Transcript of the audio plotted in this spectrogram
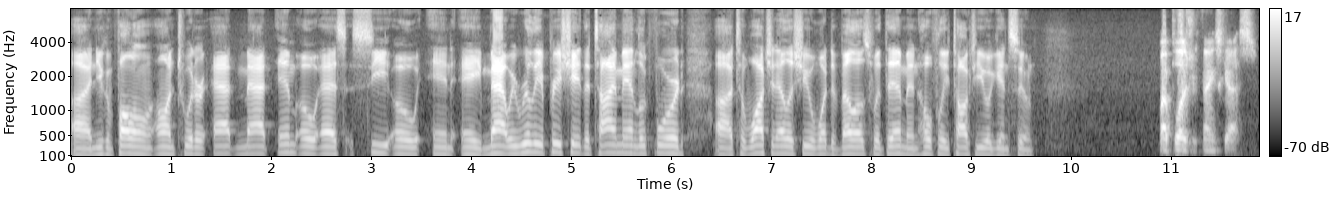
Uh, and you can follow him on Twitter at Matt, M O S C O N A. Matt, we really appreciate the time, man. Look forward uh, to watching LSU and what develops with them, and hopefully talk to you again soon. My pleasure. Thanks, guys.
